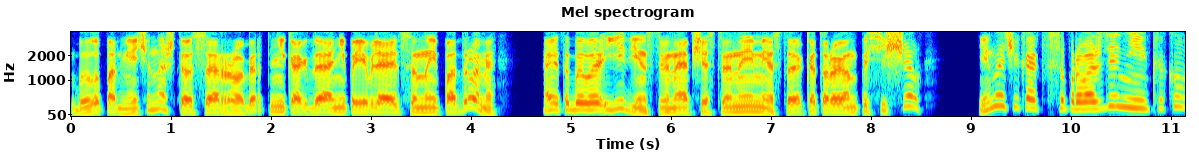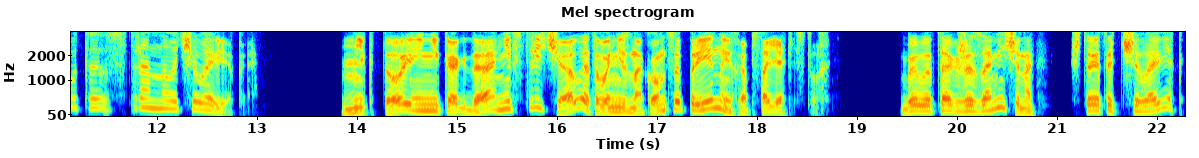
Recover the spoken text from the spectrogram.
Было подмечено, что сэр Роберт никогда не появляется на ипподроме, а это было единственное общественное место, которое он посещал, иначе как в сопровождении какого-то странного человека. Никто и никогда не встречал этого незнакомца при иных обстоятельствах. Было также замечено, что этот человек,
